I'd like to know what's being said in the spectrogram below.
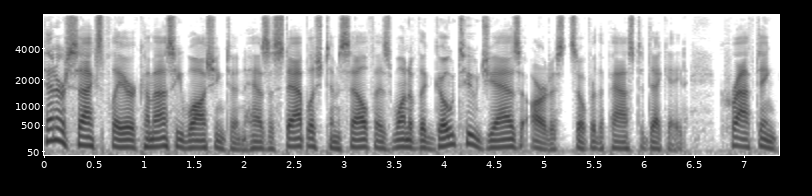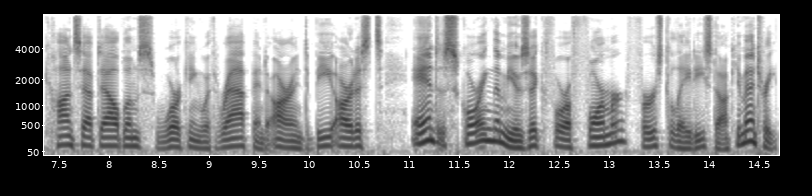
Tenor sax player Kamasi Washington has established himself as one of the go-to jazz artists over the past decade, crafting concept albums, working with rap and R&B artists, and scoring the music for a former First Lady's documentary.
